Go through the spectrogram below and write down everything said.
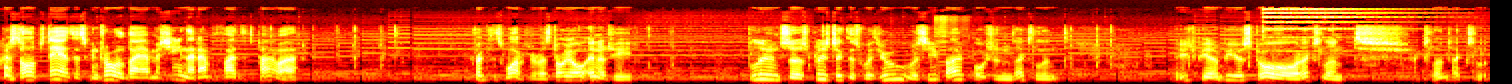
Crystal upstairs is controlled by a machine that amplifies its power. Drink this water to restore your energy. Princess, please take this with you. Receive five potions. Excellent. HP MP restored. Excellent. Excellent, excellent.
